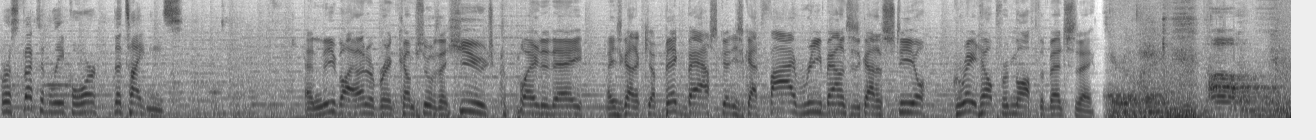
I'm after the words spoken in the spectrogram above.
respectively for the Titans. And Levi Underbrink comes through with a huge play today. He's got a, a big basket. He's got five rebounds. He's got a steal. Great help from him off the bench today. Um,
